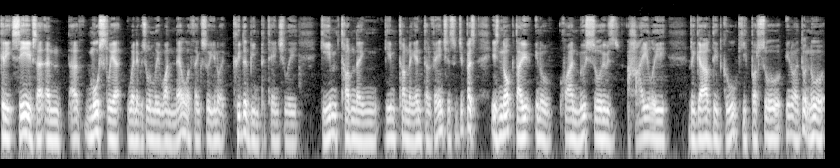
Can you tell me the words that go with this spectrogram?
great saves, and uh, mostly when it was only one 0 I think. So you know, it could have been potentially game turning game turning interventions. So just he's knocked out, you know, Juan Musso, who's a highly regarded goalkeeper. So, you know, I don't know.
